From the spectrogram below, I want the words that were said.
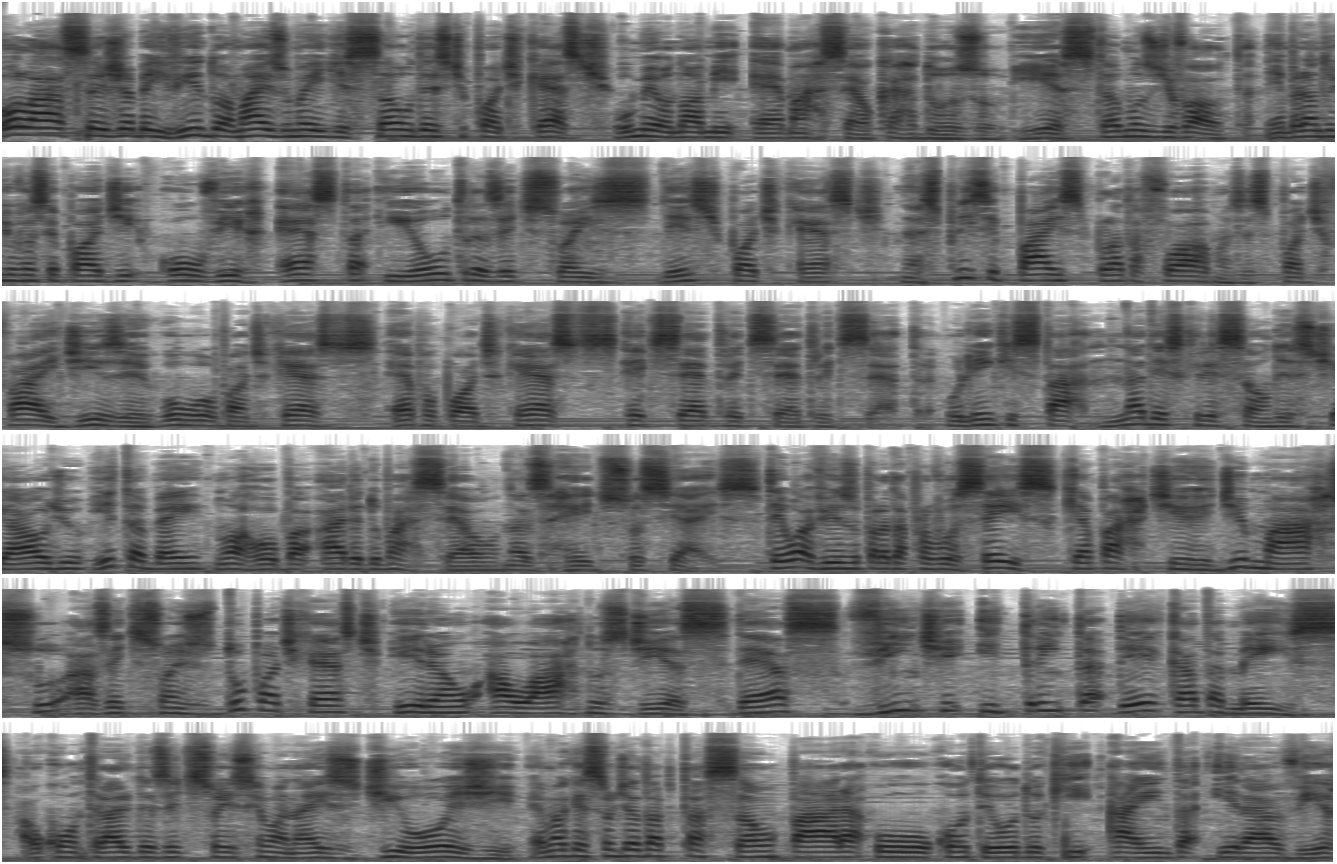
Olá, seja bem-vindo a mais uma edição deste podcast. O meu nome é Marcel Cardoso e estamos de volta. Lembrando que você pode ouvir esta e outras edições deste podcast nas principais plataformas: Spotify, Deezer, Google Podcasts, Apple Podcasts, etc, etc, etc. O link está na descrição deste áudio e também no arroba área do Marcel nas redes sociais. Tenho um aviso para dar para vocês que a partir de março as edições do podcast irão ao ar nos dias dias 10, 20 e 30 de cada mês, ao contrário das edições semanais de hoje. É uma questão de adaptação para o conteúdo que ainda irá vir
